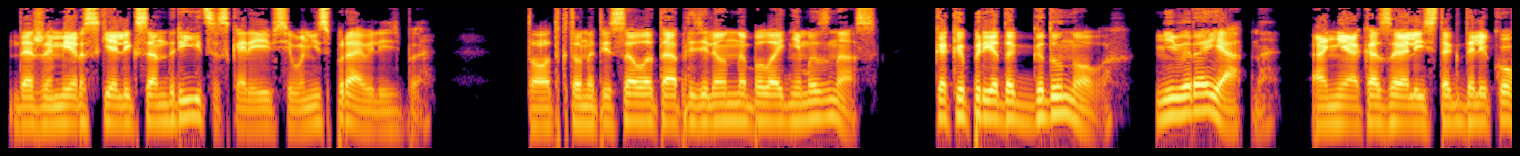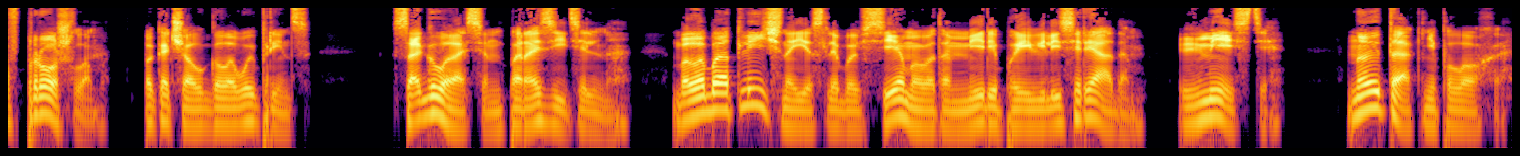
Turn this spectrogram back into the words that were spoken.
Даже мерзкие александрийцы, скорее всего, не справились бы. Тот, кто написал это, определенно был одним из нас. Как и предок Годуновых. Невероятно. Они оказались так далеко в прошлом, — покачал головой принц. Согласен, поразительно. Было бы отлично, если бы все мы в этом мире появились рядом, вместе. Но и так неплохо.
